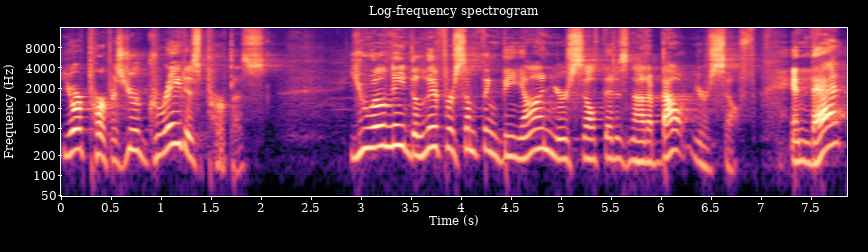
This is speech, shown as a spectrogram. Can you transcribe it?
your purpose, your greatest purpose, you will need to live for something beyond yourself that is not about yourself. And that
